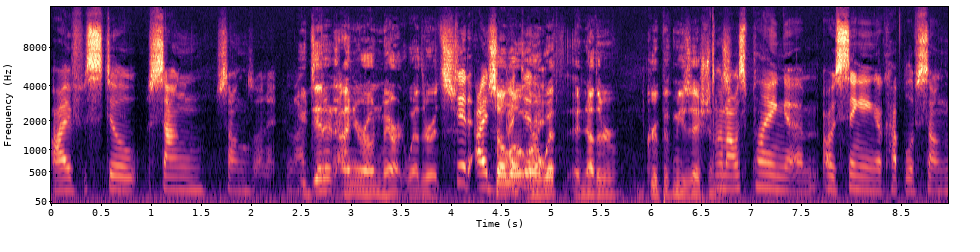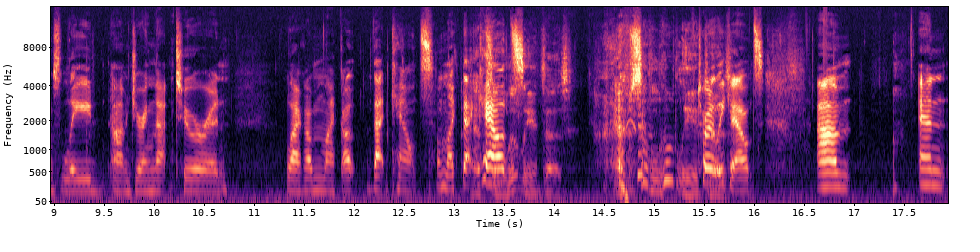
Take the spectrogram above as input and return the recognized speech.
I've still sung songs on it. and You I've did it on your own merit, whether it's Did- I- I solo did or it. with another group of musicians. And I was playing, um, I was singing a couple of songs lead um, during that tour, and like I'm like uh, that counts. I'm like that counts. Absolutely, it does. Absolutely, it totally does. counts. Um, and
